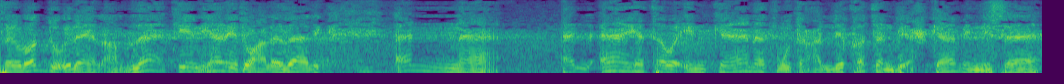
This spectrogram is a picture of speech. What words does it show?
فيرد إليها الأمر. لكن يرد على ذلك أن الآية وإن كانت متعلقة بأحكام النساء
